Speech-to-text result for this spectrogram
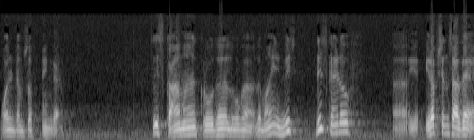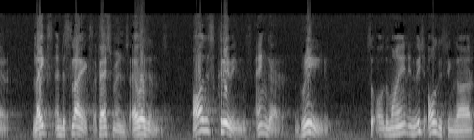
or in terms of anger. So this kama, krodha, lobha, the mind in which this kind of uh, eruptions are there, likes and dislikes, attachments, aversions, all these cravings, anger, greed. So the mind in which all these things are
